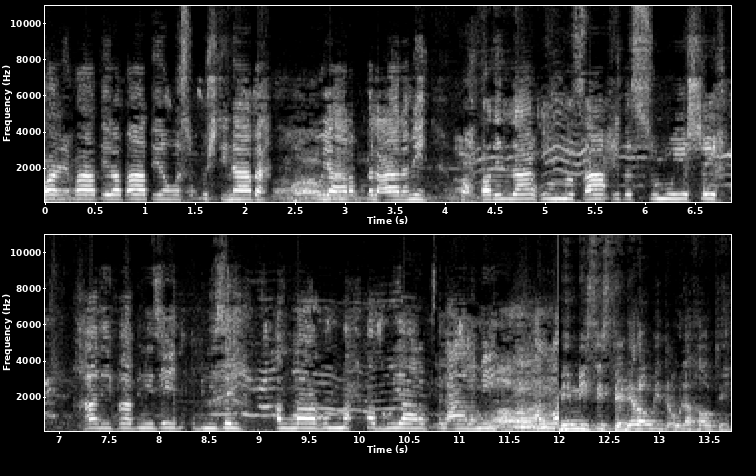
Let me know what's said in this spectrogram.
والباطل باطلا وارزق اجتنابه. يا رب العالمين. واحفظ اللهم صاحب السمو الشيخ خليفة بن زيد بن زيد. اللهم احفظه يا رب العالمين. مين ميسيس تاني راهم يدعوا له خوتي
